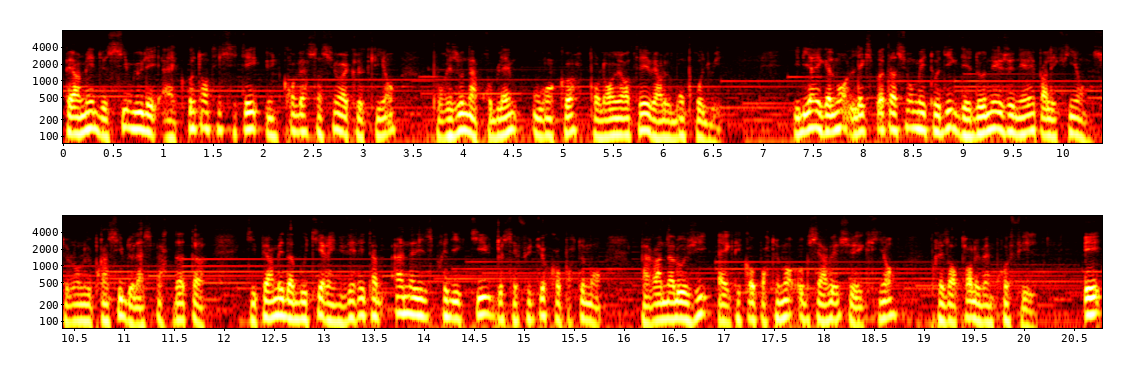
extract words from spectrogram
permet de simuler avec authenticité une conversation avec le client pour résoudre un problème ou encore pour l'orienter vers le bon produit. Il y a également l'exploitation méthodique des données générées par les clients, selon le principe de la Smart Data, qui permet d'aboutir à une véritable analyse prédictive de ses futurs comportements, par analogie avec les comportements observés chez les clients présentant le même profil. Et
